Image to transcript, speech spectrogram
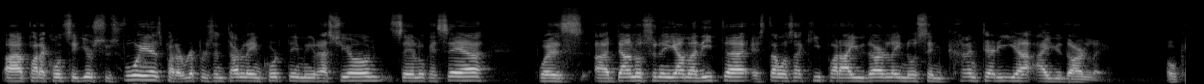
para conseguir sus follas, para representarle en corte de inmigración, sea lo que sea, pues uh, danos una llamadita, estamos aquí para ayudarle, nos encantaría ayudarle, ¿ok?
